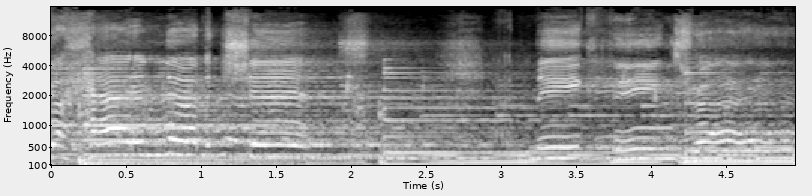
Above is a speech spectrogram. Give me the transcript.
If I had another chance, I'd make things right.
